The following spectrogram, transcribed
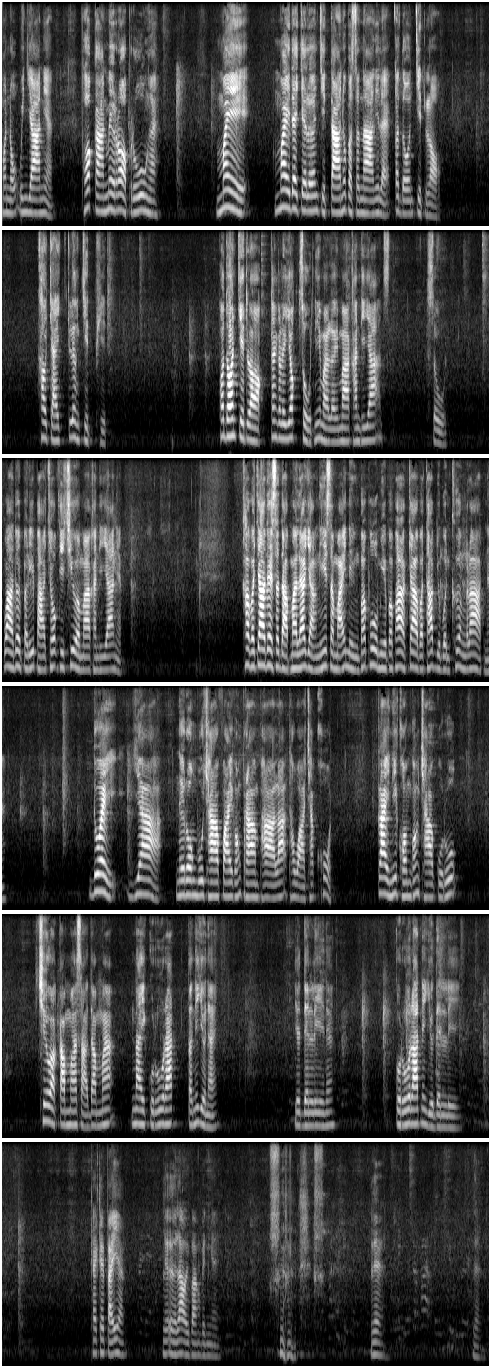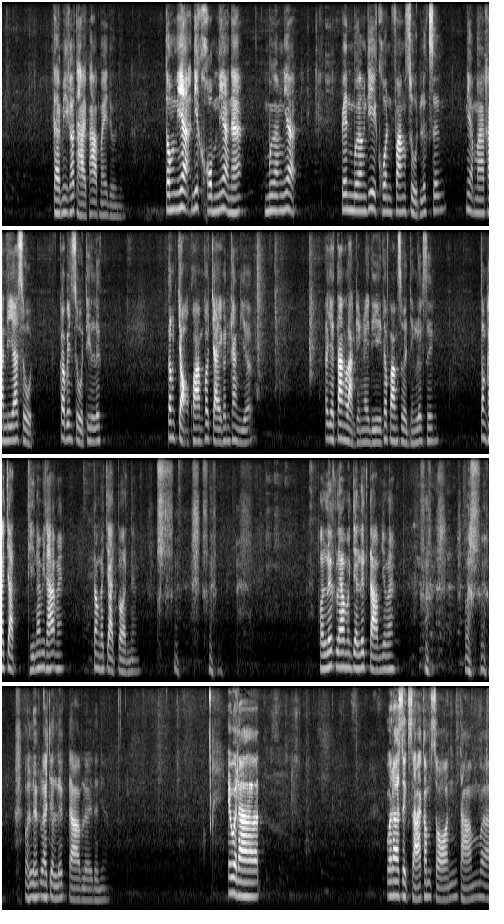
มโนวิญญาณเนี่ย เพราะการไม่รอบรู้ไงไม่ไม่ได้เจริญจิตตานุปัสสนานี่แหละ ก็โดนจิตหลอก เข้าใจเรื่องจิตผิดพอโดนจิตหลอก ท่านก็เลยยกสูตรนี้มาเลยมาคันธิยะสูตร ว่าด้วยปริพาโชคที่เชื่อมาคันธิยะเนี่ย ข้าพเจ้าได้สดับมาแล้วอย่างนี้สมัยหนึ่ง พระผู้มีพระภาคเจ้าประทับอยู่บนเครื่องราชนะด้วยหญ้าในโรงบูชาไฟของพราหมณ์พาละทวาชโคต ใกล้นิคมของชาวกุรุ เชื่อว่ากรรมมาสาดัมมะ ในกุรุรัตตอนนี้อยู่ไหน อยู่เดลีนะกุรุรัตนี่อยู่เดลีใครเคยไปยังหรือเออเล่าให้ฟังเป็นไง เลยเลยแต่มีเขาถ่ายภาพมาให้ดูนะตรงเนี้ยนิคมเนี้ยนะ เมืองเนี้ยเป็นเมืองที่คนฟังสูตรลึกซึ้ง เนี่ยมาคันดิยสูตร ก็เป็นสูตรที่ลึก ต้องเจาะความเข้าใจค่อนข้างเยอะถ้าจะตั้งหลักยังไงดี ถ้าฟังส่วนอย่างลึกซึ้ง ต้องขจัดทีนมิทะไหมต้องขจัดก่อนนะ อลึกแล้วมันจะลึกตามใช่ไหมพอลึกแล้วจะลึกตามเลยตอนนี้เอเวลาเวลาศึกษาคำสอนถามว่า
